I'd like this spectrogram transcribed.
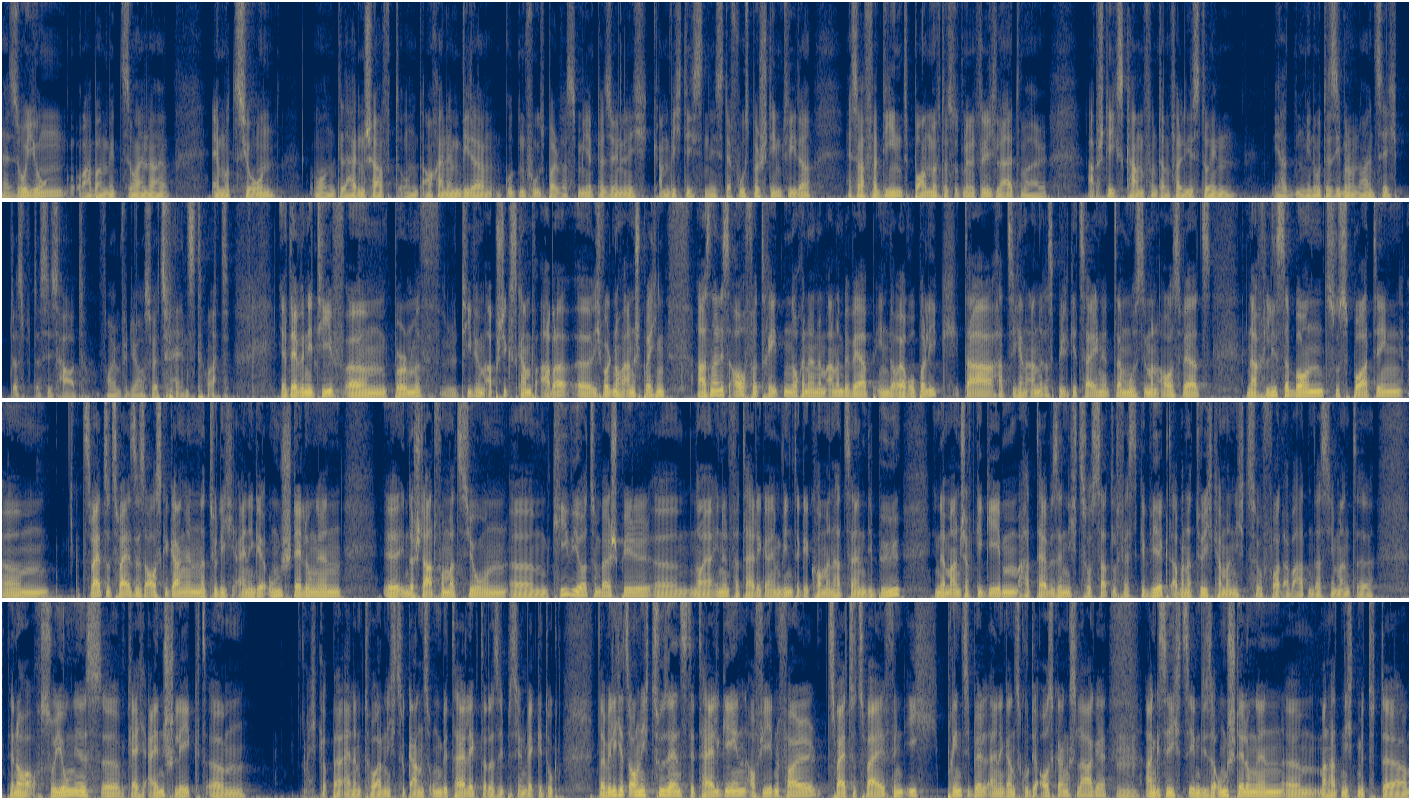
so jung, aber mit so einer Emotion und Leidenschaft und auch einem wieder guten Fußball, was mir persönlich am wichtigsten ist. Der Fußball stimmt wieder. Es war verdient. Bournemouth, das tut mir natürlich leid, weil Abstiegskampf und dann verlierst du in ja, Minute 97. Das, das ist hart, vor allem für die Auswärtsfans dort. Ja, definitiv. Ähm, Bournemouth tief im Abstiegskampf. Aber äh, ich wollte noch ansprechen, Arsenal ist auch vertreten noch in einem anderen Bewerb in der Europa League. Da hat sich ein anderes Bild gezeichnet. Da musste man auswärts nach Lissabon zu Sporting. Ähm, 2 zu 2 ist es ausgegangen. Natürlich einige Umstellungen in der Startformation. Ähm, Kivior zum Beispiel, äh, neuer Innenverteidiger im Winter gekommen, hat sein Debüt in der Mannschaft gegeben, hat teilweise nicht so sattelfest gewirkt, aber natürlich kann man nicht sofort erwarten, dass jemand, äh, der noch auch so jung ist, äh, gleich einschlägt. Ähm, ich glaube, bei einem Tor nicht so ganz unbeteiligt, oder sich ein bisschen weggeduckt. Da will ich jetzt auch nicht zu sehr ins Detail gehen. Auf jeden Fall 2 zu 2 finde ich prinzipiell eine ganz gute Ausgangslage mhm. angesichts eben dieser Umstellungen. Ähm, man hat nicht mit der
